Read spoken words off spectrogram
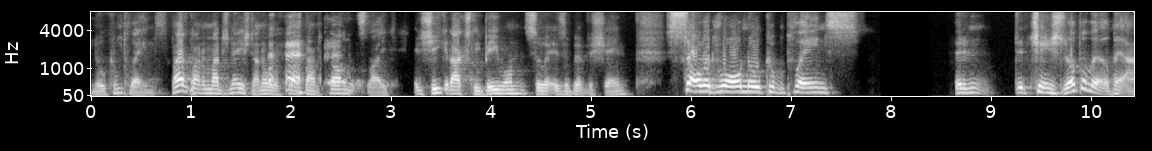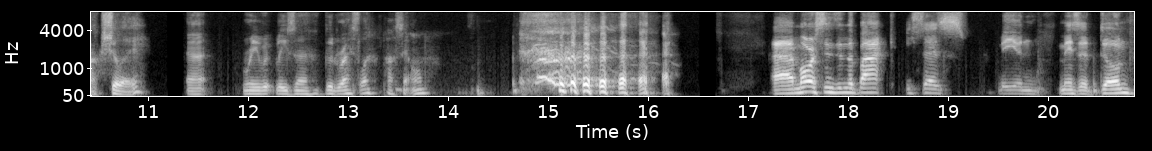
No complaints. I've got an imagination. I know what a goddamn Charlotte's like, and she could actually be one. So it is a bit of a shame. Solid Raw, no complaints. They didn't they changed it up a little bit, actually. Uh, Rhea Ripley's a good wrestler. Pass it on. Uh, Morrison's in the back. He says, Me and Miz are done.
